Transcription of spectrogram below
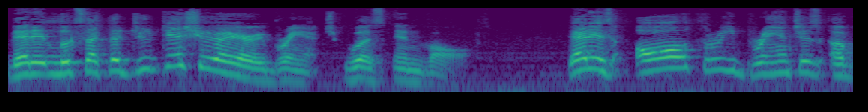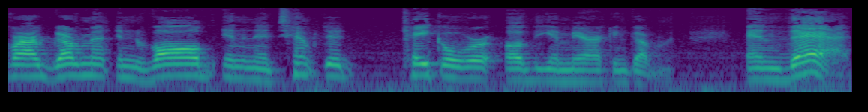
that it looks like the judiciary branch was involved. That is all three branches of our government involved in an attempted takeover of the American government. And that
